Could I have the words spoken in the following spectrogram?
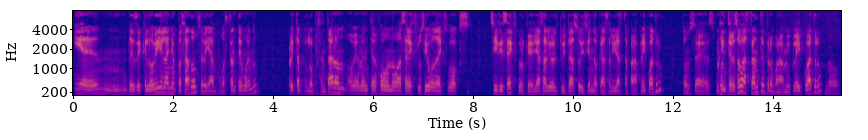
Y desde que lo vi el año pasado se veía bastante bueno. Ahorita pues, lo presentaron, obviamente el juego no va a ser exclusivo de Xbox Series X porque ya salió el tuitazo diciendo que va a salir hasta para Play 4. Entonces me interesó bastante, pero para mi Play 4, no,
